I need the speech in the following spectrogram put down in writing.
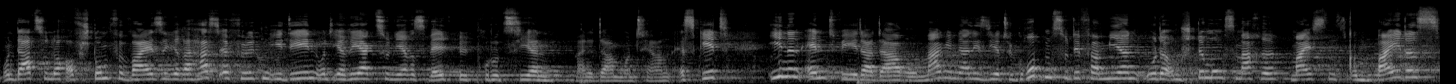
und dazu noch auf stumpfe Weise ihre hasserfüllten Ideen und ihr reaktionäres Weltbild produzieren. Meine Damen und Herren, es geht Ihnen entweder darum, marginalisierte Gruppen zu diffamieren oder um Stimmungsmache, meistens um beides.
